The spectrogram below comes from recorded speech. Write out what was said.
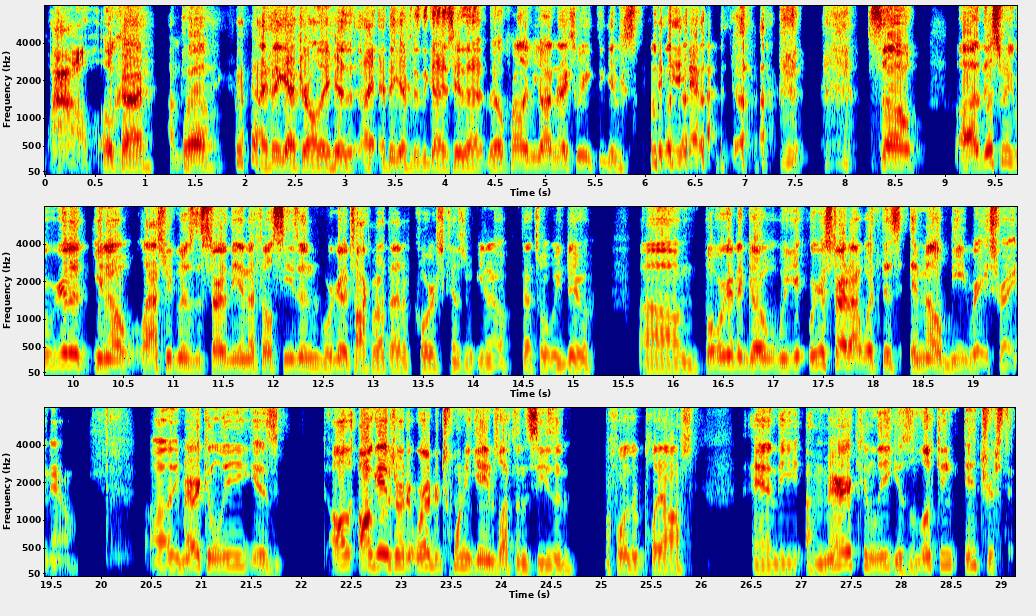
Wow. Okay. I'm just Well. I think after all they hear, I, I think after the guys hear that, they'll probably be on next week to give you some. yeah. so uh, this week we're gonna, you know, last week was the start of the NFL season. We're gonna talk about that, of course, because you know that's what we do. Um, but we're gonna go. We, we're gonna start out with this MLB race right now. Uh, the American League is all all games are under, we're under 20 games left in the season before the playoffs, and the American League is looking interesting.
